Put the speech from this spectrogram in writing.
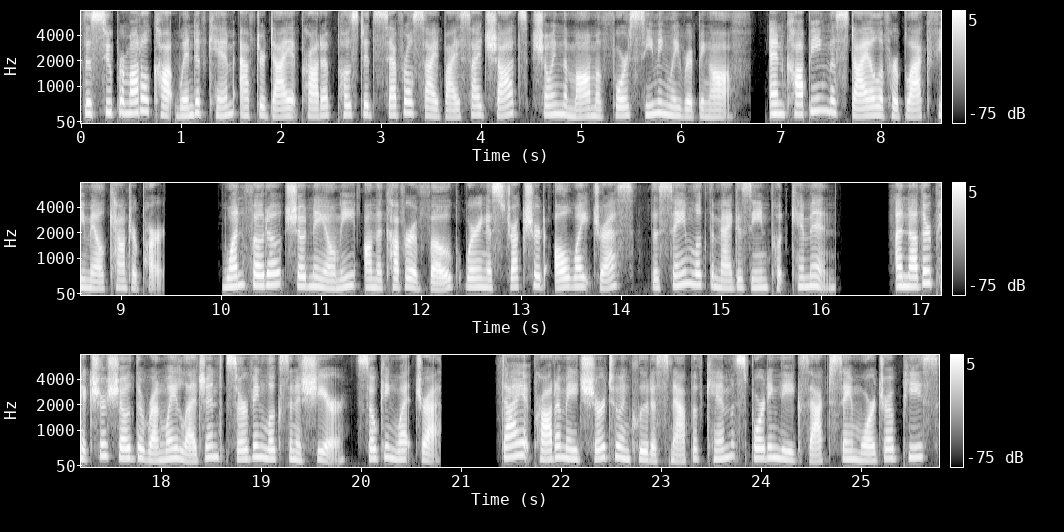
The supermodel caught wind of Kim after Diet Prada posted several side-by-side -side shots showing the mom of four seemingly ripping off and copying the style of her black female counterpart. One photo showed Naomi on the cover of Vogue wearing a structured all-white dress, the same look the magazine put Kim in. Another picture showed the runway legend serving looks in a sheer, soaking wet dress. Diet Prada made sure to include a snap of Kim sporting the exact same wardrobe piece,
